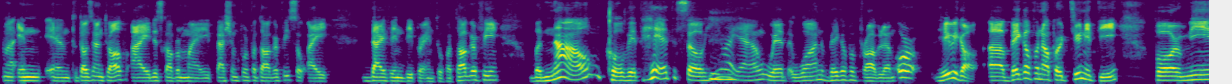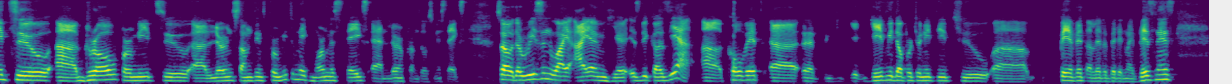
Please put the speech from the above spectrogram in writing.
Uh, in, in 2012, I discovered my passion for photography. So I dive in deeper into photography. But now COVID hit, so here mm. I am with one big of a problem, or here we go, a big of an opportunity for me to uh, grow, for me to uh, learn something, for me to make more mistakes and learn from those mistakes. So the reason why I am here is because, yeah, uh, COVID uh, uh, gave me the opportunity to uh, pivot a little bit in my business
